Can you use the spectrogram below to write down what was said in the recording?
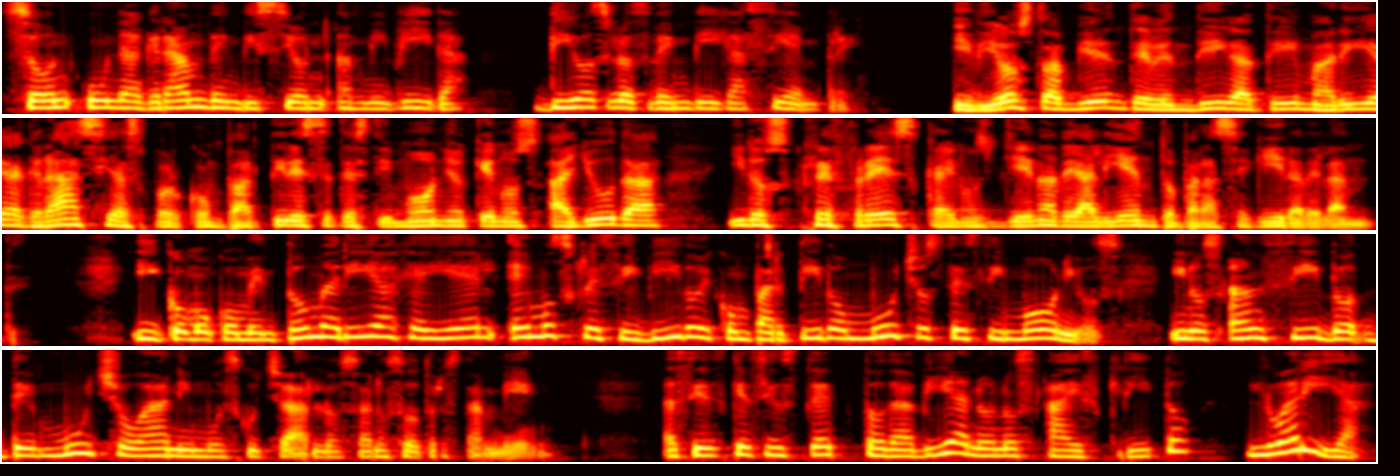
Son una gran bendición a mi vida. Dios los bendiga siempre. Y Dios también te bendiga a ti, María. Gracias por compartir este testimonio que nos ayuda y nos refresca y nos llena de aliento para seguir adelante. Y como comentó María Geiel, hemos recibido y compartido muchos testimonios y nos han sido de mucho ánimo escucharlos a nosotros también. Así es que si usted todavía no nos ha escrito, lo haría.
